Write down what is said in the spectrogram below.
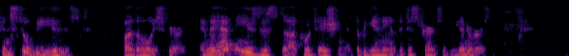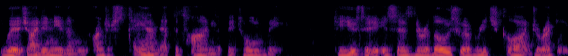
can still be used by the Holy Spirit. And they had me use this uh, quotation at the beginning of the disappearance of the universe, which I didn't even understand at the time that they told me to use it. It says, There are those who have reached God directly,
